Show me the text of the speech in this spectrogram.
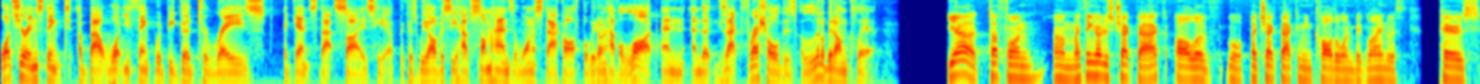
what's your instinct about what you think would be good to raise against that size here? Because we obviously have some hands that want to stack off, but we don't have a lot, and, and the exact threshold is a little bit unclear. Yeah, tough one. Um, I think I'll just check back all of well by check back I mean call the one big blind with pairs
